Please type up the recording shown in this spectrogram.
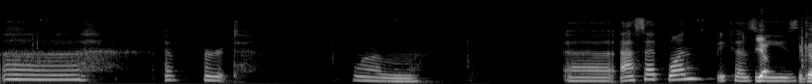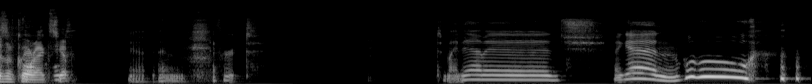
Uh effort one. Uh asset one because Yep, he's because of Corrax. Yep. Yeah, and effort to my damage again. Woohoo!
